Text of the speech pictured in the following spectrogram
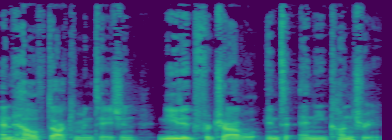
and health documentation needed for travel into any country.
